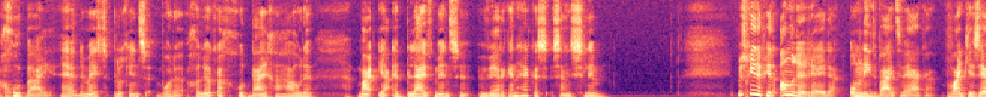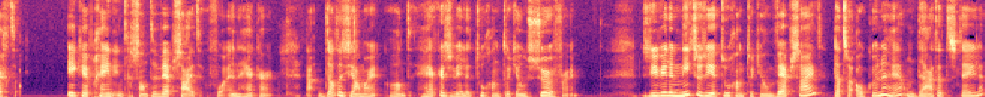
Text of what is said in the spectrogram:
goed bij. Hè? De meeste plugins worden gelukkig goed bijgehouden. Maar ja, het blijft mensen werk en hackers zijn slim. Misschien heb je een andere reden om niet bij te werken. Want je zegt, ik heb geen interessante website voor een hacker. Nou, dat is jammer, want hackers willen toegang tot jouw server. Dus die willen niet zozeer toegang tot jouw website, dat zou ook kunnen hè, om data te stelen,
